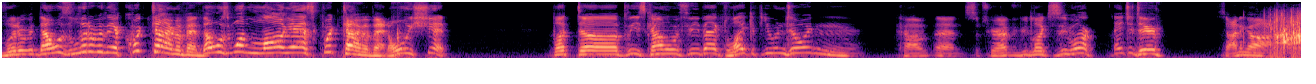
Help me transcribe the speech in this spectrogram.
literally- That was literally a quick time event! That was one long-ass quick time event! Holy shit! But, uh, please comment with feedback, like if you enjoyed, and, and subscribe if you'd like to see more. Ancient here, signing off.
